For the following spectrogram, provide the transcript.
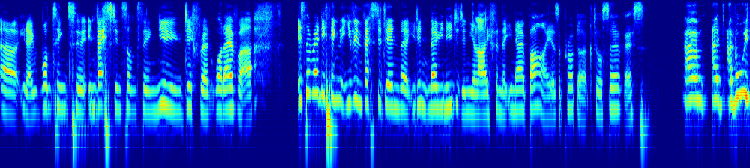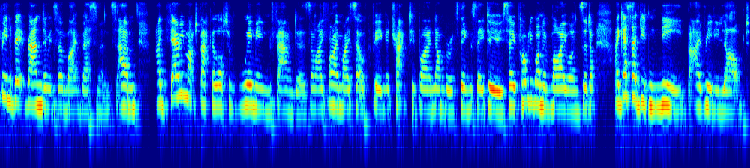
uh, you know wanting to invest in something new different whatever is there anything that you've invested in that you didn't know you needed in your life and that you now buy as a product or service? Um, I've, I've, always been a bit random in some of my investments. Um, I very much back a lot of women founders, and I find myself being attracted by a number of things they do. So probably one of my ones that I, I guess I didn't need, but I really loved,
